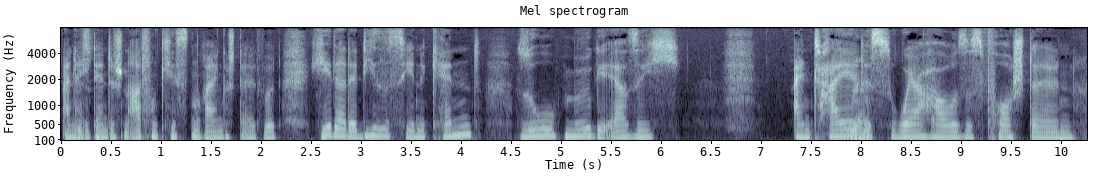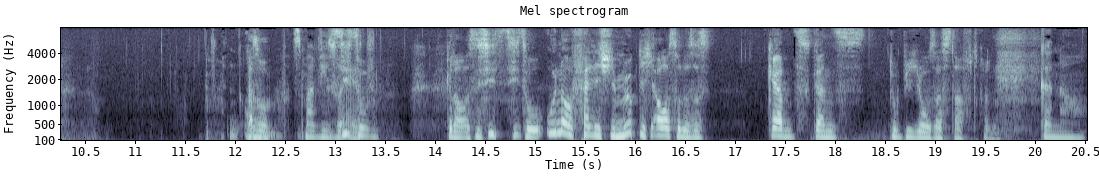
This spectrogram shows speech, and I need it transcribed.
einer Kisten. identischen Art von Kisten reingestellt wird. Jeder, der diese Szene kennt, so möge er sich ein Teil Warehouse. des Warehouses vorstellen. Um Also, es mal visuell. so, genau, es sieht, sieht so unauffällig wie möglich aus und es ist ganz, ganz dubioser Stuff drin. Genau.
